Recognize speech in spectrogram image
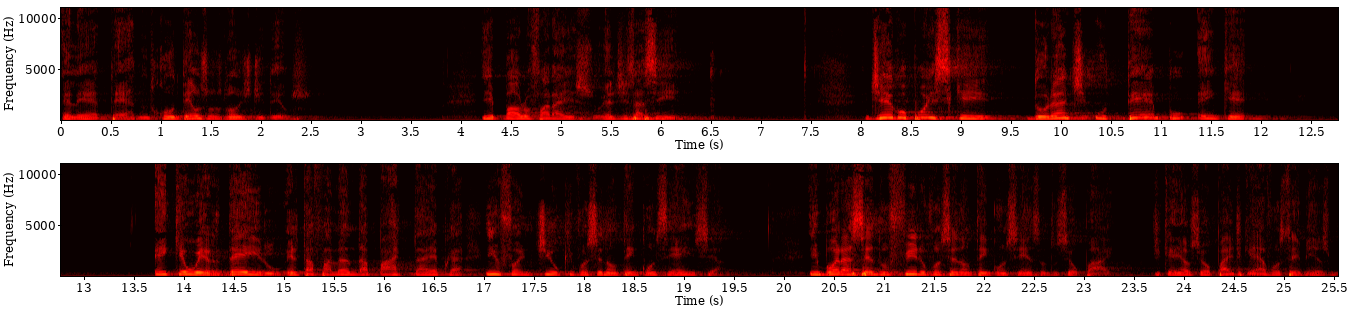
Ele é eterno, com Deus ou longe de Deus. E Paulo fará isso. Ele diz assim: Digo, pois, que durante o tempo em que em que o herdeiro, ele está falando da parte da época infantil que você não tem consciência. Embora sendo filho, você não tem consciência do seu pai, de quem é o seu pai, de quem é você mesmo.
